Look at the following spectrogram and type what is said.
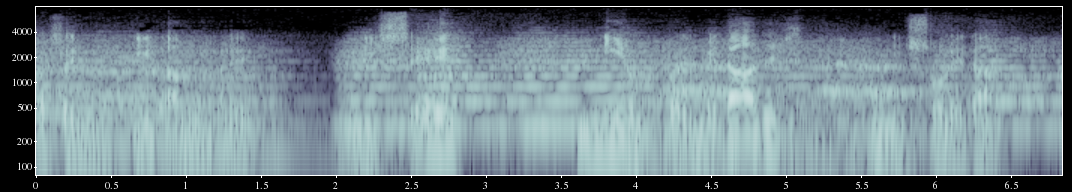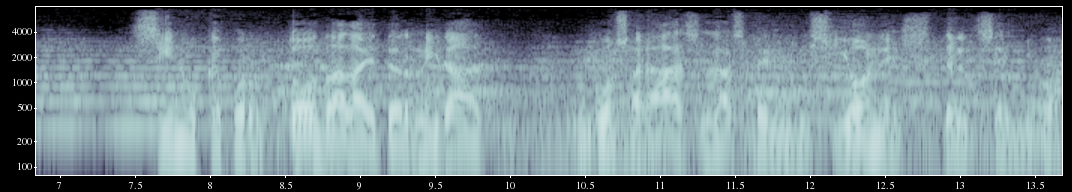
A sentir hambre, ni sed, ni enfermedades, ni soledad, sino que por toda la eternidad gozarás las bendiciones del Señor.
